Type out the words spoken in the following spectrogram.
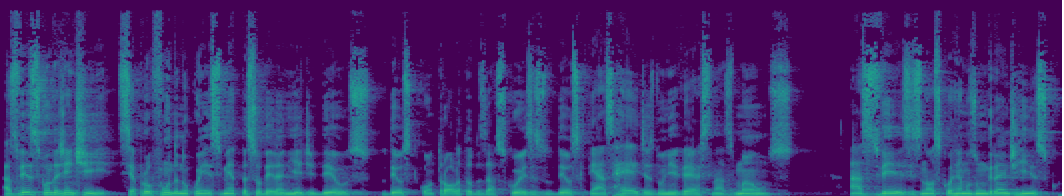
Às vezes, quando a gente se aprofunda no conhecimento da soberania de Deus, do Deus que controla todas as coisas, do Deus que tem as rédeas do universo nas mãos, às vezes nós corremos um grande risco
